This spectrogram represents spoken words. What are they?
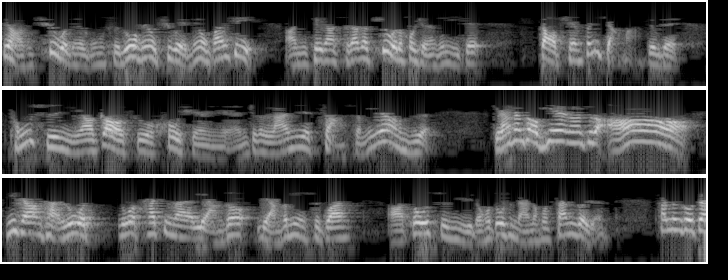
最好是去过那个公司，如果没有去过也没有关系啊，你可以让其他的去过的候选人给你一些照片分享嘛，对不对？同时你要告诉候选人这个男的长什么样子。给他张照片，让他知道哦。你想想看，如果如果他进来两个两个面试官啊，都是女的或都是男的或三个人，他能够在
